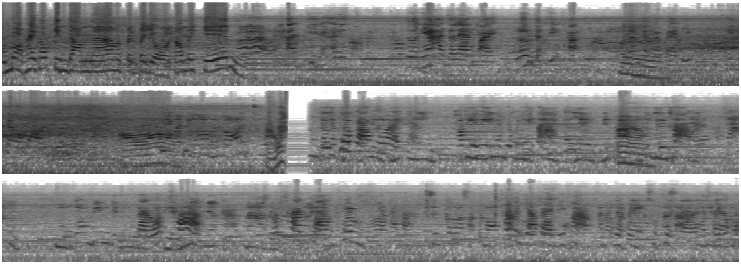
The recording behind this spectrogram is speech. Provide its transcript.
ผมบอกให้เขากินดำนะ มันเป็นประโยชน์เขาไม่กิน เพราะว่าทานกินอันนี้ตัวเนี้ยอาจจะแรงไป เริ่มจากดิฟค่ะอืม เริ่มจากกาแฟดิฟดิฟจะเบาๆเยอะเลยอ๋อมันถึงเอามันร้อนเอาหรือพวกกลางพวกอะไรเนี่ยคาเฟอีนมันจะไม่ได้ต่างกันเลยอ่า ไม่ได้ต่างเลยค่ะหนูก็วิ่งไปดู แต่รสชาติรสชาติความเข้มของมันนะคะซึ่งก็สังเคราะห์ถ้าเป็นกาแฟดิบอะมันจะเป็นสุกแต่เรใช้กาแฟ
